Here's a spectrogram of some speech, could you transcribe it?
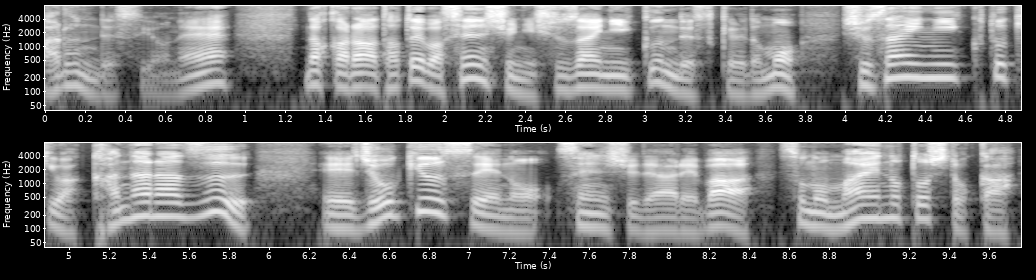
あるんですよね。だから、例えば選手に取材に行くんですけれども、取材に行くときは必ず、えー上級生の選手であれば、その前の年とか、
